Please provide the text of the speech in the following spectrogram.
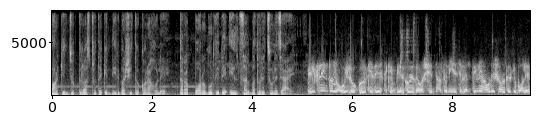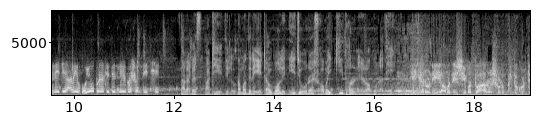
মার্কিন যুক্তরাষ্ট্র থেকে নির্বাসিত করা হলে তারা পরবর্তীতে এল সালভাদরে চলে যায়। বিল ক্লিন্টন ওই লোকগুলোকে দেশ থেকে বের করে দেওয়ার সিদ্ধান্ত নিয়েছিলেন। তিনি আমাদের সরকারকে বলেননি যে আমি ওই অপরাধীদের নির্বাসন দিচ্ছি। তারা ব্যাস পাঠিয়ে দিল। আমাদের এটাও বলেনি যে ওরা সবাই কি ধরনের অপরাধী। এই কারণে আমাদের সীমান্ত আরও সুরক্ষিত করতে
